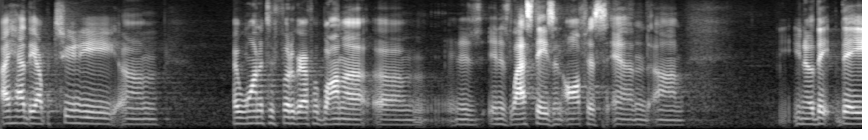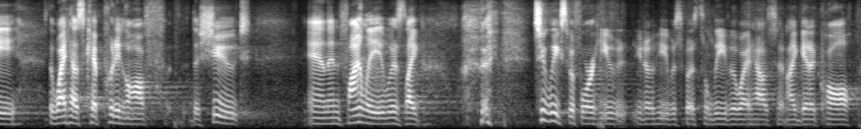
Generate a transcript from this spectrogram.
I had the opportunity um, I wanted to photograph Obama um, in, his, in his last days in office, and um, you know, they, they, the White House kept putting off the shoot, and then finally it was like two weeks before he, you know, he was supposed to leave the White House, and I get a call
